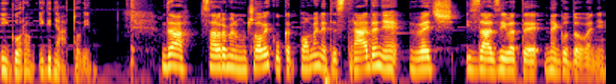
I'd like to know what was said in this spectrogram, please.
Igorom Ignjatovim. Da, savremenom čoveku kad pomenete stradanje već izazivate negodovanje.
